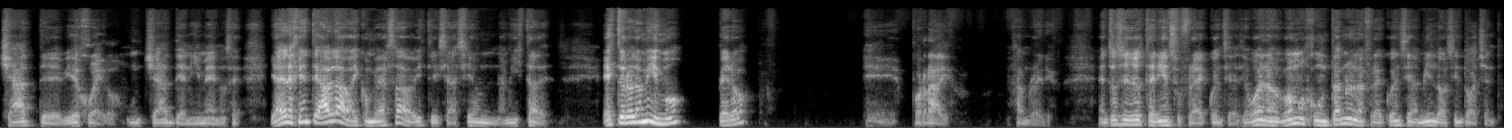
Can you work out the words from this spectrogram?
chat de videojuegos, un chat de anime, no sé. Y ahí la gente hablaba y conversaba, ¿viste? Y se hacían amistades. Esto era lo mismo, pero eh, por radio, ham radio. Entonces ellos tenían su frecuencia. Decían, bueno, vamos a juntarnos en la frecuencia de 1280.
